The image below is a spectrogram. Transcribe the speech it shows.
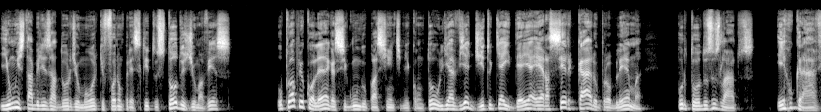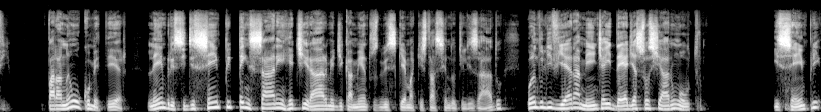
e um estabilizador de humor que foram prescritos todos de uma vez? O próprio colega, segundo o paciente me contou, lhe havia dito que a ideia era cercar o problema por todos os lados. Erro grave. Para não o cometer, lembre-se de sempre pensar em retirar medicamentos do esquema que está sendo utilizado quando lhe vier à mente a ideia de associar um outro. E sempre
